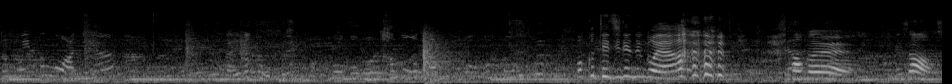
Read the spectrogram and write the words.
너무 이쁜 거 아니야? 나 이것도 먹고 싶어. 뭐, 뭐, 뭐, 다 먹어, 다 먹어. 먹고 돼지 되는 거야. 턱을 해서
